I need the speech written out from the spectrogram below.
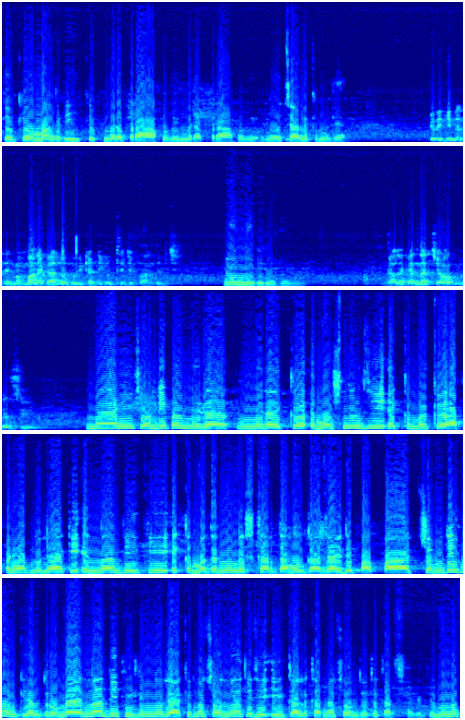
ਕਿਉਂਕਿ ਉਹ ਮੰਗਦੀ ਸੀ ਕਿ ਮੇਰਾ ਭਰਾ ਹੋਵੇ ਮੇਰਾ ਭਰਾ ਹੋਵੇ ਉਹਨੂੰ ਅਚਾਨਕ ਮਿਲਿਆ। ਕਦੇ ਇਹਨਾਂ ਦੇ ਮੰਮਾ ਨਾਲ ਗੱਲ ਹੋਈ ਤੁਹਾਡੀ ਉੱਥੇ ਜਾਪਾਨ ਦੇ ਵਿੱਚ? ਨਹੀਂ ਮੇਰੀ ਨਹੀਂ ਹੋਈ। ਗੱਲ ਕਰਨਾ ਚਾਹੋਗੇ ਵੈਸੇ ਮੈਂ ਨਹੀਂ ਚਾਹੁੰਦੀ, ਪਰ ਮੇਰਾ ਮੇਰਾ ਇੱਕ ਇਮੋਸ਼ਨਲ ਜੀ, ਇੱਕ ਮਤਲਬ ਆਪਣੇ ਆਪ ਨੂੰ ਲੈ ਕੇ ਇਹਨਾਂ ਦੀ ਕਿ ਇੱਕ ਮਦਰ ਨੂੰ ਮਿਸ ਕਰਦਾ ਹੋਊਗਾ ਜਾਂ ਇਹਦੇ ਪਾਪਾ ਚਾਹੁੰਦੇ ਹੋਣਗੇ ਅੰਦਰੋਂ, ਮੈਂ ਇਹਨਾਂ ਦੀ ਫੀਲਿੰਗ ਨੂੰ ਲੈ ਕੇ ਮੈਂ ਚਾਹੁੰਦੀ ਹਾਂ ਕਿ ਜੇ ਇਹ ਗੱਲ ਕਰਨਾ ਚਾਹੁੰਦੇ ਹੋ ਤਾਂ ਕਰ ਸਕਦੇ ਮੈਨੂੰ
